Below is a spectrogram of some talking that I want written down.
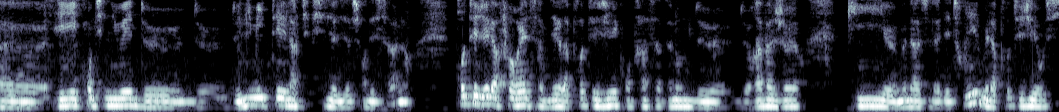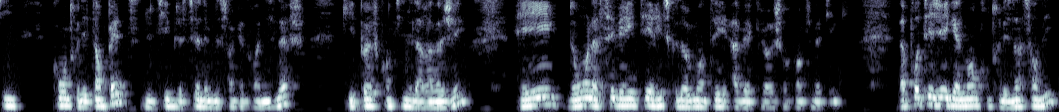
euh, et continuer de, de, de limiter l'artificialisation des sols. Protéger la forêt, ça veut dire la protéger contre un certain nombre de, de ravageurs qui euh, menacent de la détruire, mais la protéger aussi contre des tempêtes du type de celle de 1999 qui peuvent continuer de la ravager et dont la sévérité risque d'augmenter avec le réchauffement climatique. La protéger également contre les incendies.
